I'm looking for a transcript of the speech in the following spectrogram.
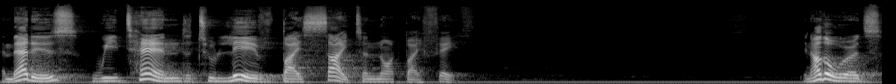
And that is, we tend to live by sight and not by faith. In other words,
